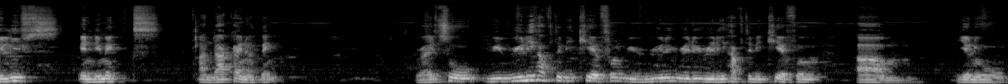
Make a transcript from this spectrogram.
beliefs in the mix and that kind of thing right so we really have to be careful we really really really have to be careful um, you know,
